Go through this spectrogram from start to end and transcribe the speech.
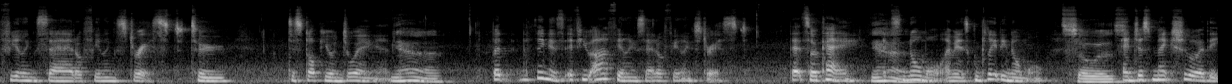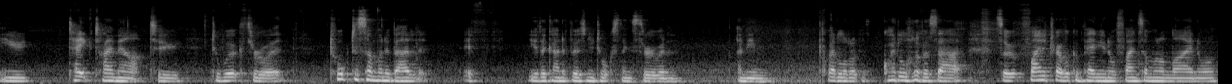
feeling sad or feeling stressed to to stop you enjoying it. yeah But the thing is, if you are feeling sad or feeling stressed, that's okay. Yeah. It's normal. I mean, it's completely normal. so is And just make sure that you take time out to to work through it. Talk to someone about it if you're the kind of person who talks things through. And I mean, quite a lot of quite a lot of us are. So find a travel companion or find someone online or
